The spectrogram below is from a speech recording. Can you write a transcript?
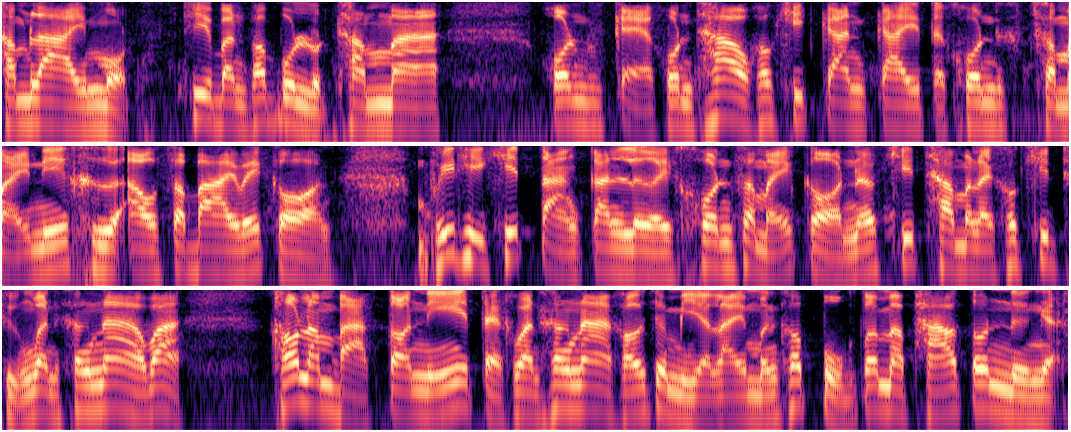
ทำลายหมดที่บรรพบุรุษทำมา คนแก่คนเฒ่าเขาคิดการไกล แต่คนสมัยนี้คือเอาสบายไว้ก่อนวิธีคิดต่างกันเลย คนสมัยก่อนนะคิดทำอะไรเขาคิดถึงวันข้างหน้าว่าเขาลำบากตอนนี้ แต่วันข้างหน้าเขาจะมีอะไรเหมือนเขาปลูกต้นมะพร้าวต้นหนึ่งอะ่ะ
